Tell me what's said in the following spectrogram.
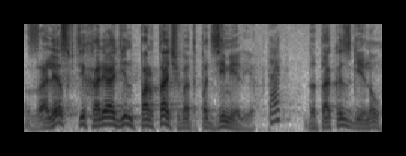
залез втихаря один портач в это подземелье. Так? Да так и сгинул.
